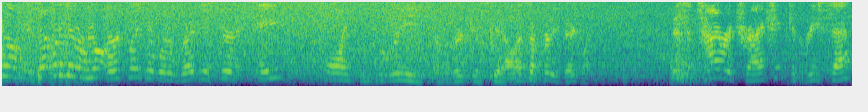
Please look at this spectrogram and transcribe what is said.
You know, if that would have been a real earthquake, it would have registered 8.3 on the Richter scale. That's a pretty big one. This entire attraction can reset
